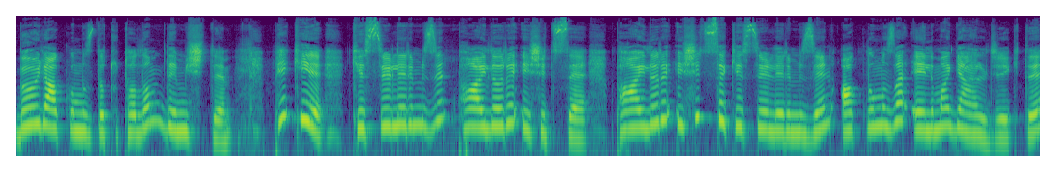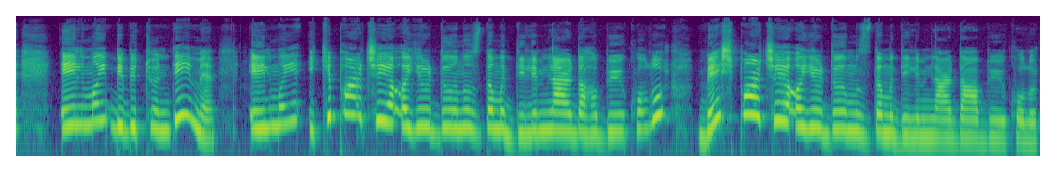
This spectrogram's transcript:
Böyle aklımızda tutalım demiştim. Peki kesirlerimizin payları eşitse, payları eşitse kesirlerimizin aklımıza elma gelecekti. Elma bir bütün değil mi? Elmayı iki parçaya ayırdığınızda mı dilimler daha büyük olur? Beş parçaya ayırdığımızda mı dilimler daha büyük olur?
